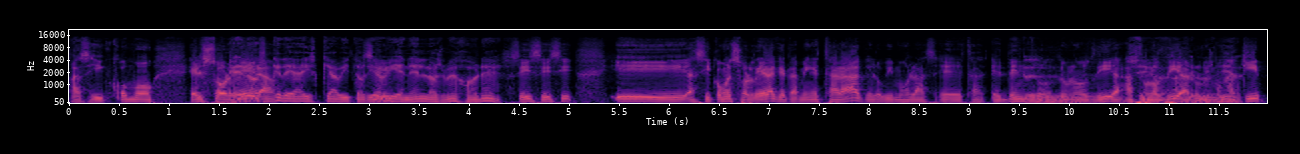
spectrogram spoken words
así como el Sordera. Que no os creáis que a Vitoria vienen los mejores. Sí, sí, sí. Y así como el Sordera, que también estará, que lo vimos las, eh, eh, dentro de unos días, hace unos días, lo vimos aquí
